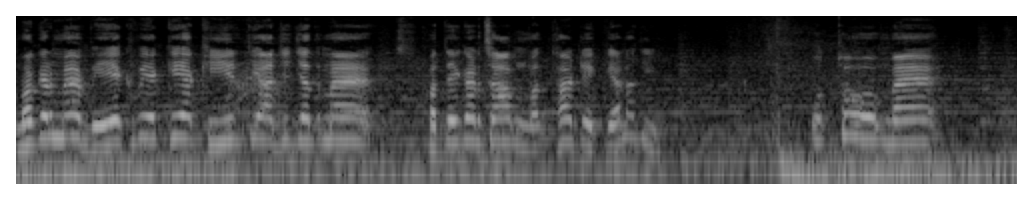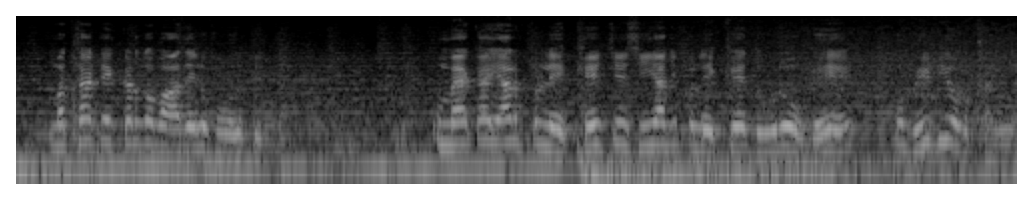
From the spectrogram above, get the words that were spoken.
ਮਗਰ ਮੈਂ ਵੇਖ ਵੇਖ ਕੇ ਅਖੀਰ 'ਚ ਅੱਜ ਜਦ ਮੈਂ ਫਤਿਹਗੜ੍ਹ ਸਾਹਿਬ ਮੱਥਾ ਟੇਕਿਆ ਨਾ ਜੀ, ਉੱਥੋਂ ਮੈਂ ਮੱਥਾ ਟੇਕਣ ਤੋਂ ਬਾਅਦ ਇਹਨੂੰ ਫੋਨ ਕੀਤਾ। ਉਹ ਮੈਂ ਕਿਹਾ, ਯਾਰ, ਭੁਲੇਖੇ 'ਚ ਸੀ, ਅੱਜ ਭੁਲੇਖੇ ਦੂਰ ਹੋ ਗਏ, ਉਹ ਵੀਡੀਓ ਵਿਖਾਈਆਂ।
